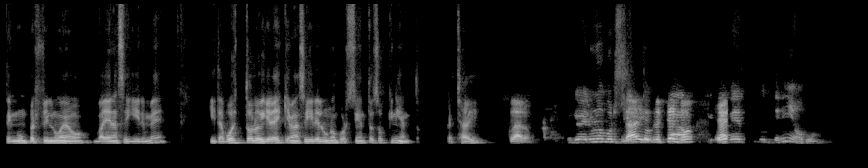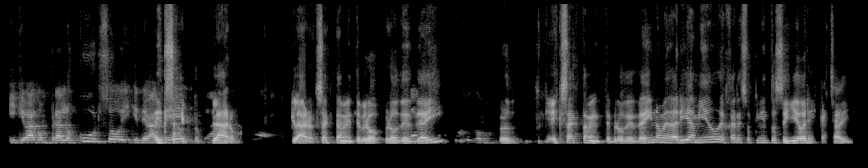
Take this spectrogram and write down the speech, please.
tengo un perfil nuevo, vayan a seguirme y te apuesto lo que queráis que me va a seguir el 1% de esos 500, ¿cachai? claro. Pero el 1% Ya, yo lo entiendo. que va a Eh. ver contenido, po. y que va a comprar los cursos y que te va a creer, Exacto, claro, claro, exactamente, pero, pero desde ahí, pero, exactamente, pero desde ahí no me daría miedo dejar esos 500 seguidores, ¿cachai?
